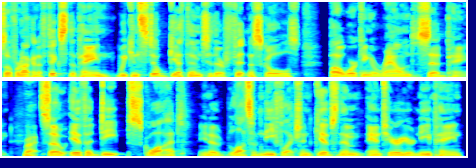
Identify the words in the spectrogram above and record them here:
So if we're not going to fix the pain we can still get them to their fitness goals by working around said pain. Right. so if a deep squat, you know, lots of knee flexion gives them anterior knee pain,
